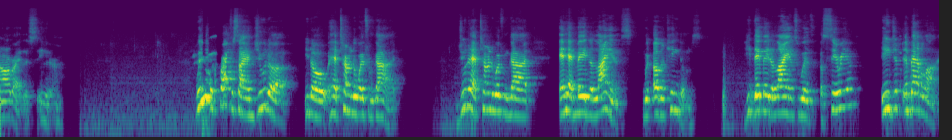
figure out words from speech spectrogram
All right, let's see here. When he was prophesying, Judah you know, had turned away from God. Judah had turned away from God and had made an alliance with other kingdoms. He, they made alliance with Assyria, Egypt, and Babylon.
